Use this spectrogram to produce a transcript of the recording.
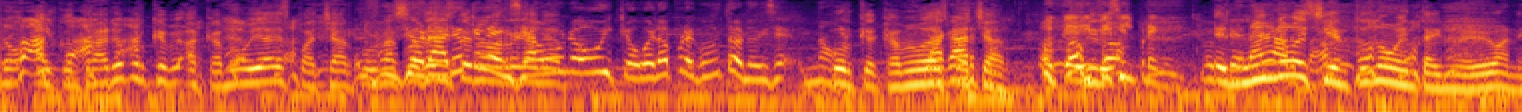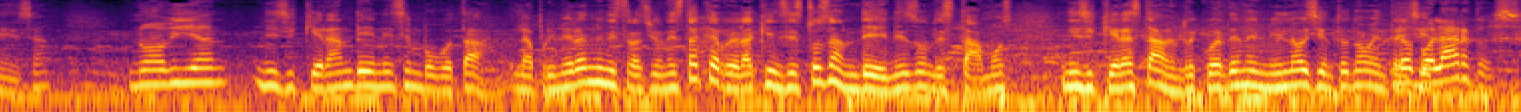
no, al contrario, porque acá me voy a despachar por El una cosa funcionario que le dice a uno, uy, qué buena pregunta, uno dice, no. Porque acá me voy a despachar. Ok, difícil pregunta. En lagarta. 1999, Vanessa, no habían ni siquiera andenes en Bogotá. La primera administración, esta carrera 15, estos andenes donde estamos, ni siquiera estaban. Recuerden, en 1997. Los volardos.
